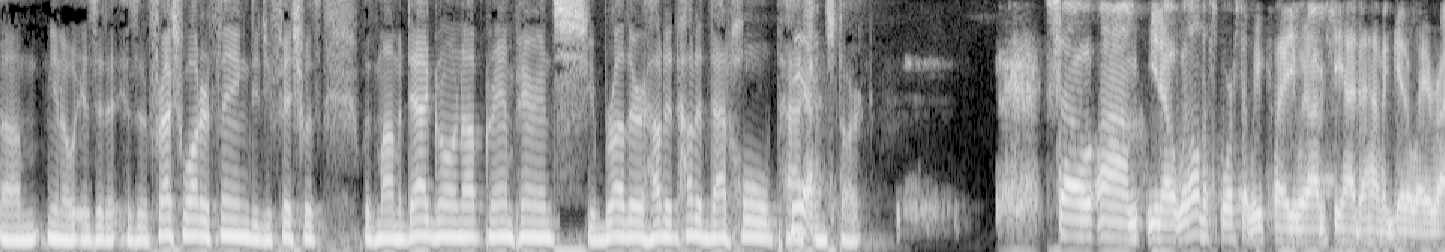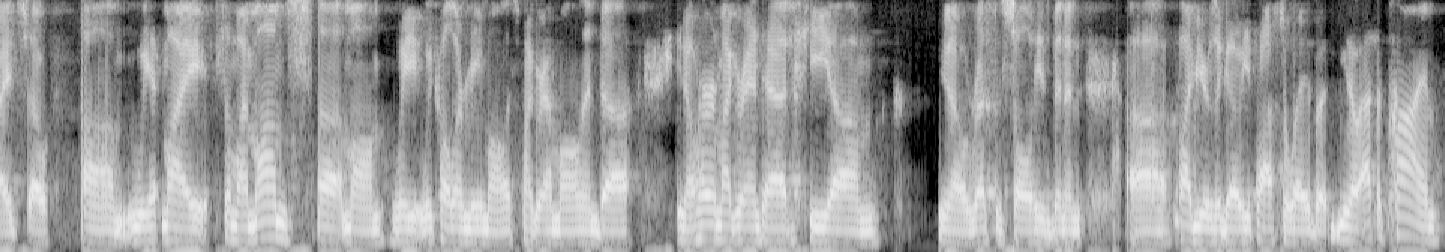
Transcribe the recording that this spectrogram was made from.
Um, you know, is it a, is it a freshwater thing? Did you fish with, with mom and dad growing up, grandparents, your brother? How did how did that whole passion yeah. start? So, um, you know, with all the sports that we played, we obviously had to have a getaway, right? So, um, we my so my mom's uh, mom, we we call her Meemaw. It's my grandma, and uh, you know, her and my granddad. He um, you know, rest his soul. He's been in uh, five years ago. He passed away, but you know, at the time,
